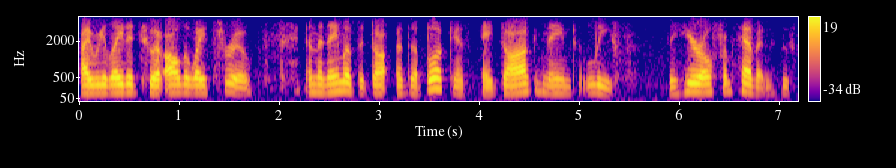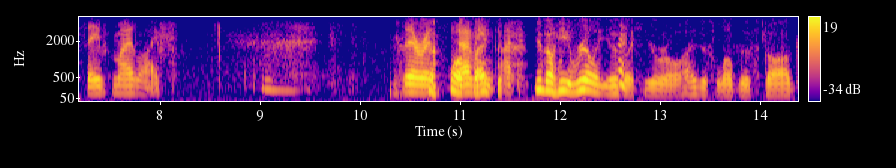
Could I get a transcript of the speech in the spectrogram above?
I related to it all the way through. And the name of the do- of the book is A Dog Named Leaf: The Hero from Heaven Who Saved My Life. Mm. There is. well, I mean, thank you. I, you know, he really is a hero. I just love this dog.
